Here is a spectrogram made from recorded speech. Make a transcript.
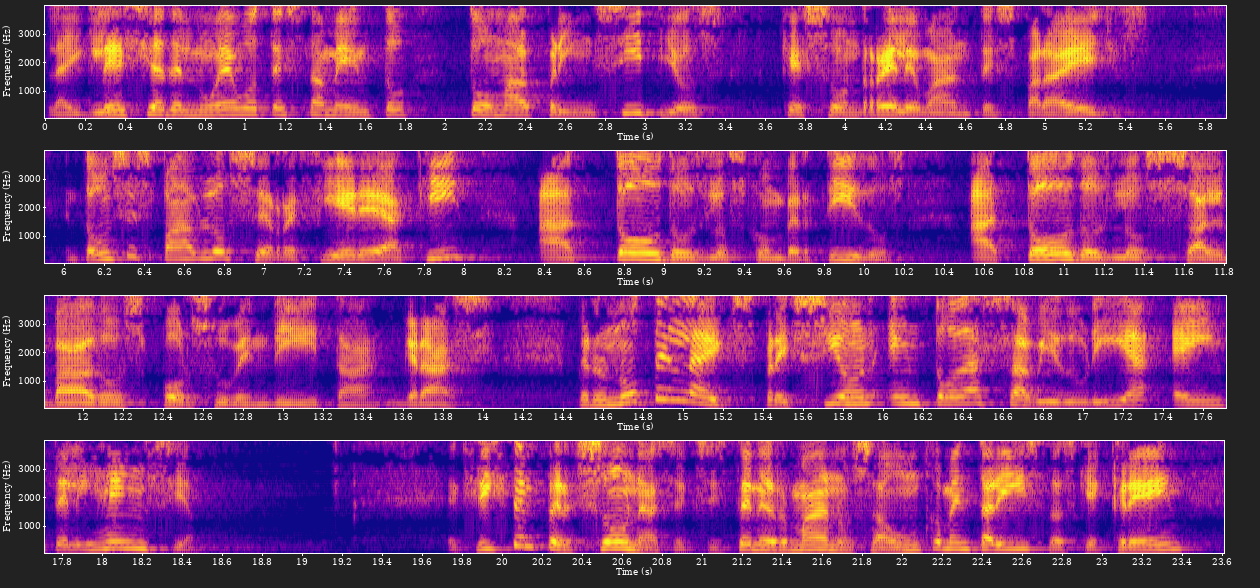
la Iglesia del Nuevo Testamento toma principios que son relevantes para ellos. Entonces Pablo se refiere aquí a todos los convertidos, a todos los salvados por su bendita gracia. Pero noten la expresión en toda sabiduría e inteligencia. Existen personas, existen hermanos, aún comentaristas que creen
